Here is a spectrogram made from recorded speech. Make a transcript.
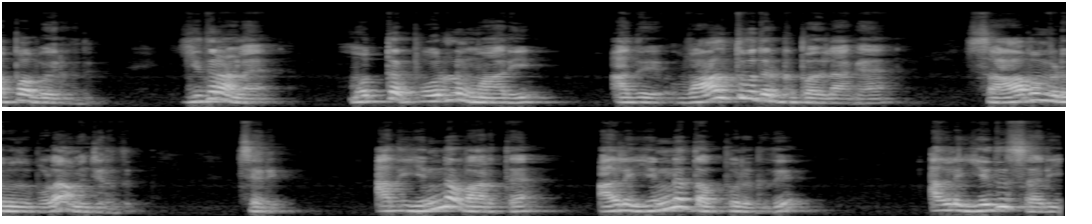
தப்பாக போயிருக்குது. இதனால் மொத்த பொருளும் மாறி அது வாழ்த்துவதற்கு பதிலாக சாபம் விடுவது போல் அமைஞ்சிருது. சரி அது என்ன வார்த்தை அதில் என்ன தப்பு இருக்குது அதில் எது சரி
